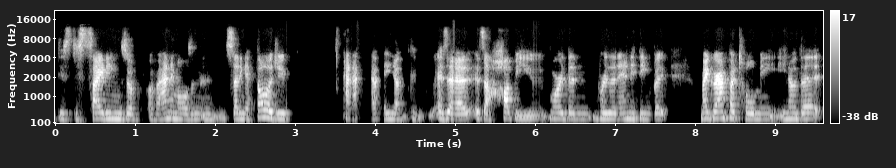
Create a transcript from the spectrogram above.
these sightings of, of animals and, and studying ethology, kind of you know as a as a hobby more than more than anything, but my grandpa told me, you know, that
